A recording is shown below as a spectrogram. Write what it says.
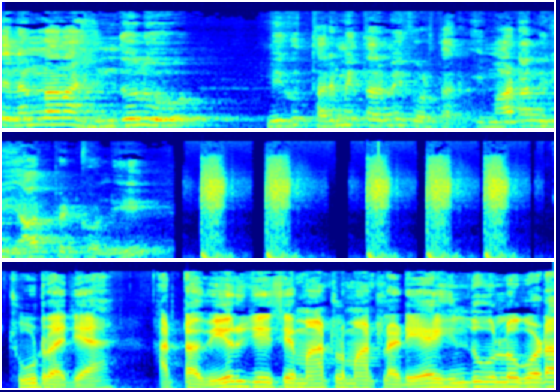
తెలంగాణ హిందువులు మీకు తరిమి తరిమి కొడతారు. ఈ మాట మీరు యాద్ పెట్టుకోండి. చూడు రాజా అట్టా వేరు చేసే మాటలు మాట్లాడే హిందువుల్లో కూడా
